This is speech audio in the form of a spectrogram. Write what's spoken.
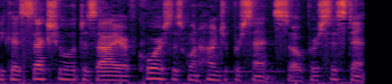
because sexual desire, of course, is 100% so persistent.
